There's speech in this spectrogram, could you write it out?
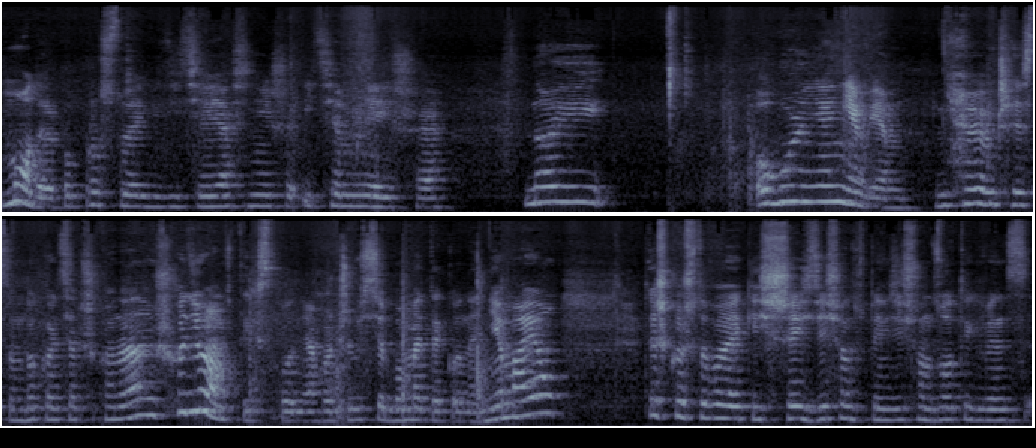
model, po prostu jak widzicie, jaśniejsze i ciemniejsze. No i ogólnie nie wiem, nie wiem czy jestem do końca przekonana, już chodziłam w tych spodniach oczywiście, bo metek one nie mają. Też kosztowały jakieś 60-50 zł, więc yy,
